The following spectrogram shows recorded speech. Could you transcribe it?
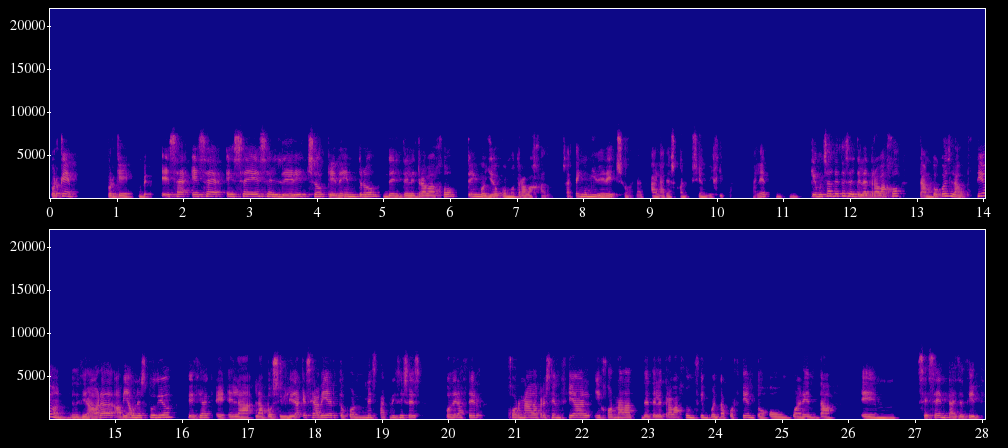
¿Por qué? Porque ese es el derecho que dentro del teletrabajo tengo yo como trabajador. O sea, tengo mi derecho a la, desconexión digital. ¿vale? Que muchas veces el teletrabajo tampoco es la opción. Es decir, ahora había un estudio que decía que eh, la, posibilidad que se ha abierto con esta crisis es poder hacer jornada presencial y jornada de teletrabajo un 50% o un 40-60. Em, es decir,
